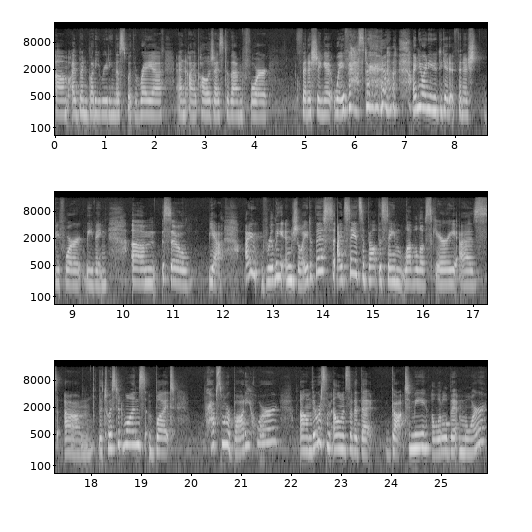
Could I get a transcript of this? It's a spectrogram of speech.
Um, I've been buddy reading this with Rhea, and I apologize to them for finishing it way faster. I knew I needed to get it finished before leaving. Um, so yeah, I really enjoyed this. I'd say it's about the same level of scary as um, the Twisted ones, but perhaps more body horror. Um, there were some elements of it that got to me a little bit more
